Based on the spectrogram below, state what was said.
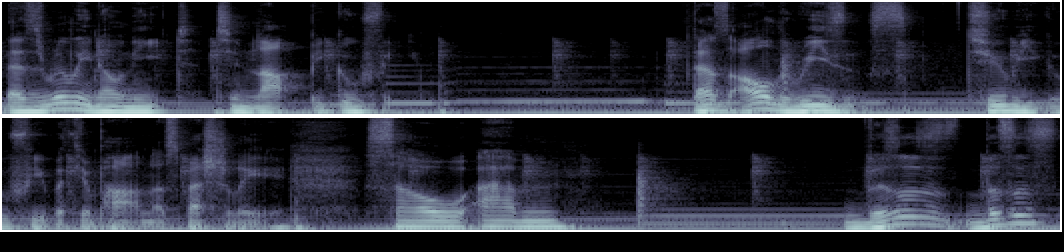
There's really no need to not be goofy. There's all the reasons to be goofy with your partner, especially. So, um, this is this is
